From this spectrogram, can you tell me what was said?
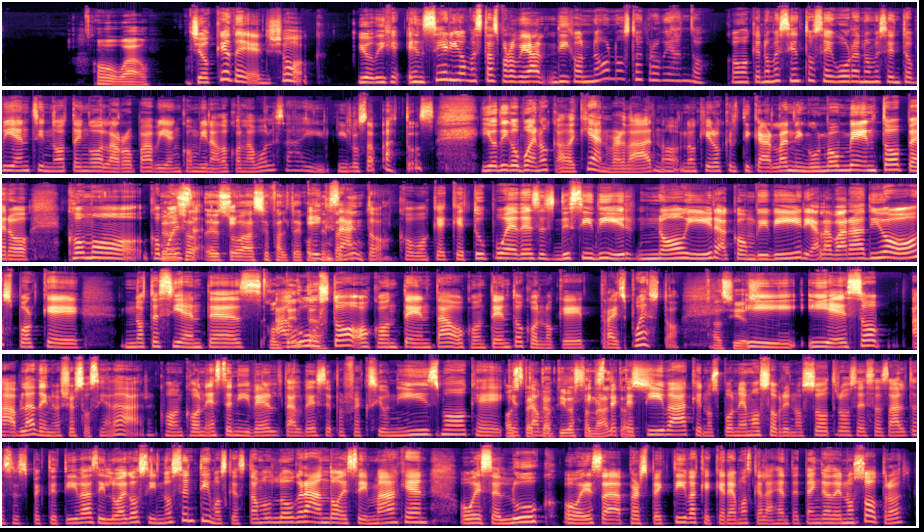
Oh, wow. Yo quedé en shock. Yo dije, ¿en serio me estás bromeando? Dijo, no, no estoy bromeando. Como que no me siento segura, no me siento bien si no tengo la ropa bien combinado con la bolsa y, los zapatos. Y yo digo, bueno, cada quien, ¿verdad? No, no quiero criticarla en ningún momento, pero como, como eso, eso eh, hace falta de contentamiento. Exacto, como que, que tú puedes decidir no ir a convivir y alabar a Dios porque no te sientes a gusto o contenta o contento con lo que traes puesto. Así es. Y, y eso habla de nuestra sociedad, con, con este nivel tal vez de perfeccionismo que, que expectativas estamos, tan expectativa que nos ponemos sobre nosotros, esas altas expectativas y luego si no sentimos que estamos logrando esa imagen o ese look o esa perspectiva que queremos que la gente tenga de nosotros,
